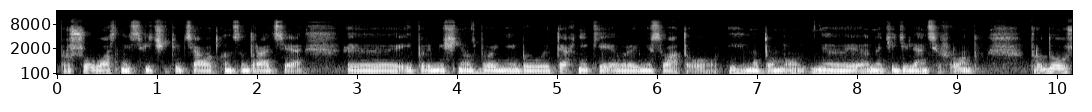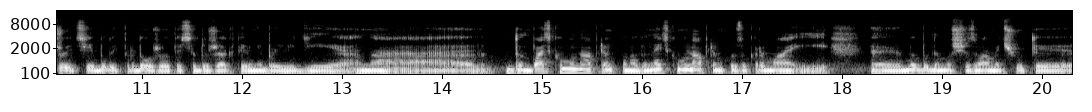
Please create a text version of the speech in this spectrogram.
Про що власне свідчить ця от концентрація е, і переміщення озброєння і бойової техніки в районі Сватового і на тому е, на тій ділянці фронту. Продовжуються і будуть продовжуватися дуже активні бойові дії на Донбаському напрямку, на Донецькому напрямку, зокрема, і е, ми будемо ще з вами чути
